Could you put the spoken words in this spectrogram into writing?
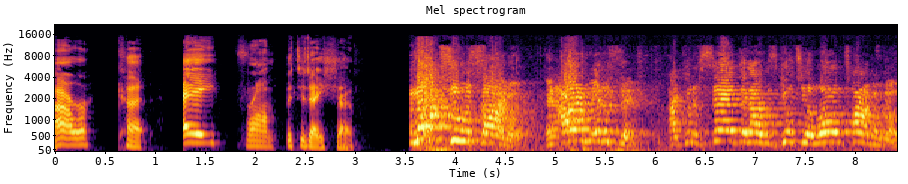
our cut A from the Today Show. Not suicidal, and I am innocent. I could have said that I was guilty a long time ago.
